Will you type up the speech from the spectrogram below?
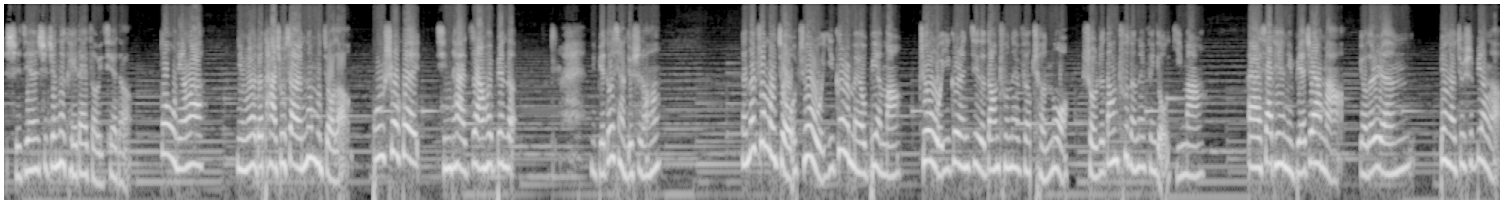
时间是真的可以带走一切的。都五年了，你们也都踏出校园那么久了，步入社会，心态自然会变得……哎，你别多想就是了哈。难道这么久只有我一个人没有变吗？只有我一个人记得当初那份承诺，守着当初的那份友谊吗？哎呀，夏天，你别这样嘛。有的人变了就是变了，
